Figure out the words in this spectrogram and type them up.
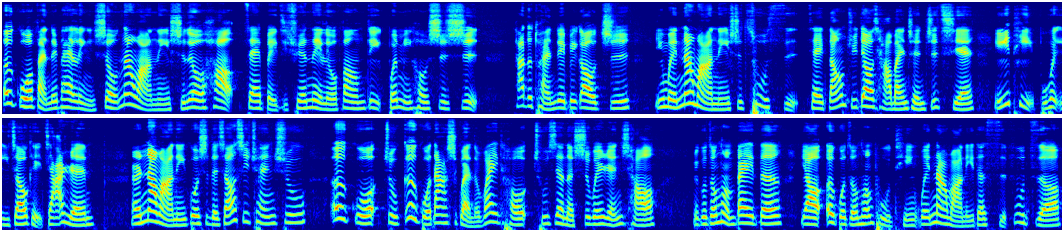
俄国反对派领袖纳瓦尼十六号在北极圈内流放地昏迷后逝世。他的团队被告知，因为纳瓦尼是猝死，在当局调查完成之前，遗体不会移交给家人。而纳瓦尼过世的消息传出，俄国驻各国大使馆的外头出现了示威人潮。美国总统拜登要俄国总统普廷为纳瓦尼的死负责。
